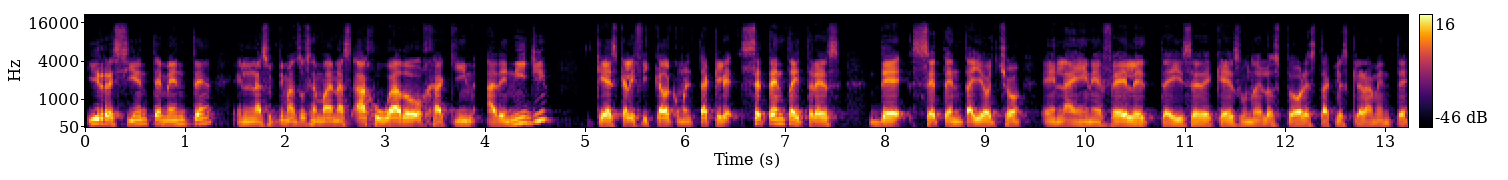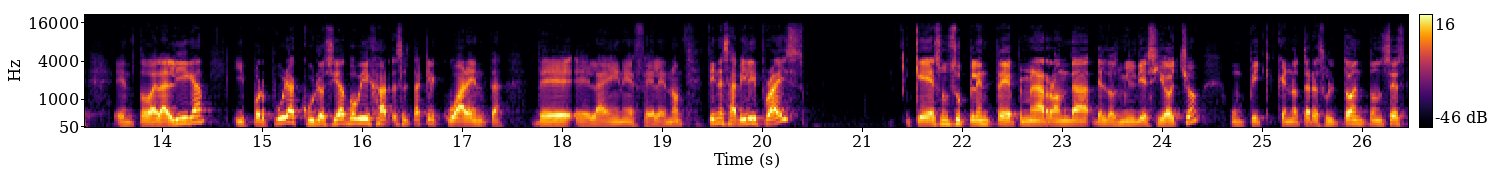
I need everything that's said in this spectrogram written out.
y recientemente, en las últimas dos semanas, ha jugado Hakim Adeniji que es calificado como el tackle 73 de 78 en la NFL. Te dice de que es uno de los peores tackles claramente en toda la liga. Y por pura curiosidad, Bobby Hart es el tackle 40 de eh, la NFL, ¿no? Tienes a Billy Price, que es un suplente de primera ronda del 2018, un pick que no te resultó, entonces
